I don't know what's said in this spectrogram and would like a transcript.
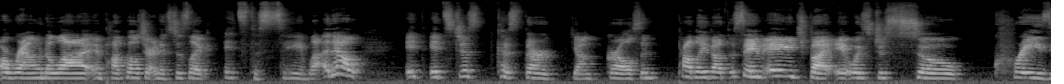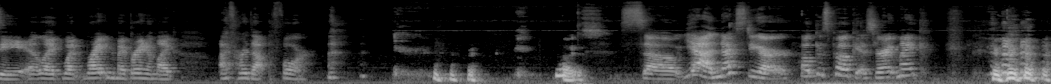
around a lot in pop culture, and it's just like it's the same. Now it it's just because they're young girls and probably about the same age, but it was just so crazy. It like went right into my brain. I'm like, I've heard that before. Nice. So yeah, next year, Hocus Pocus, right, Mike?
